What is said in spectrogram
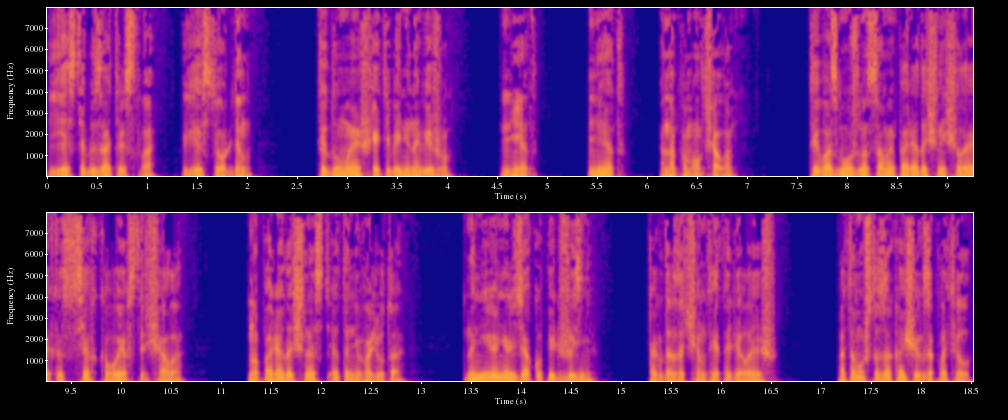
Есть обязательства, есть орден. Ты думаешь, я тебя ненавижу? Нет. Нет, она помолчала. Ты, возможно, самый порядочный человек из всех, кого я встречала. Но порядочность — это не валюта. На нее нельзя купить жизнь. Тогда зачем ты это делаешь? Потому что заказчик заплатил.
